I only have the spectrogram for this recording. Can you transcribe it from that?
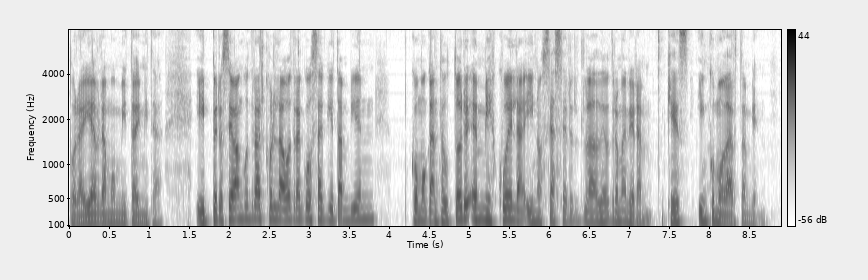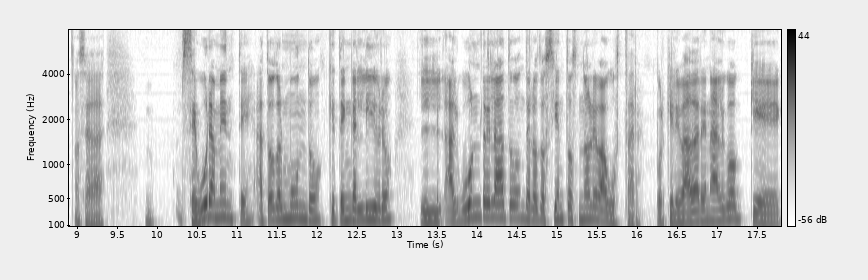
Por ahí hablamos mitad y mitad. Y, pero se va a encontrar con la otra cosa que también como cantautor en mi escuela y no sé hacerla de otra manera, que es incomodar también. O sea, seguramente a todo el mundo que tenga el libro, algún relato de los 200 no le va a gustar, porque le va a dar en algo que,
